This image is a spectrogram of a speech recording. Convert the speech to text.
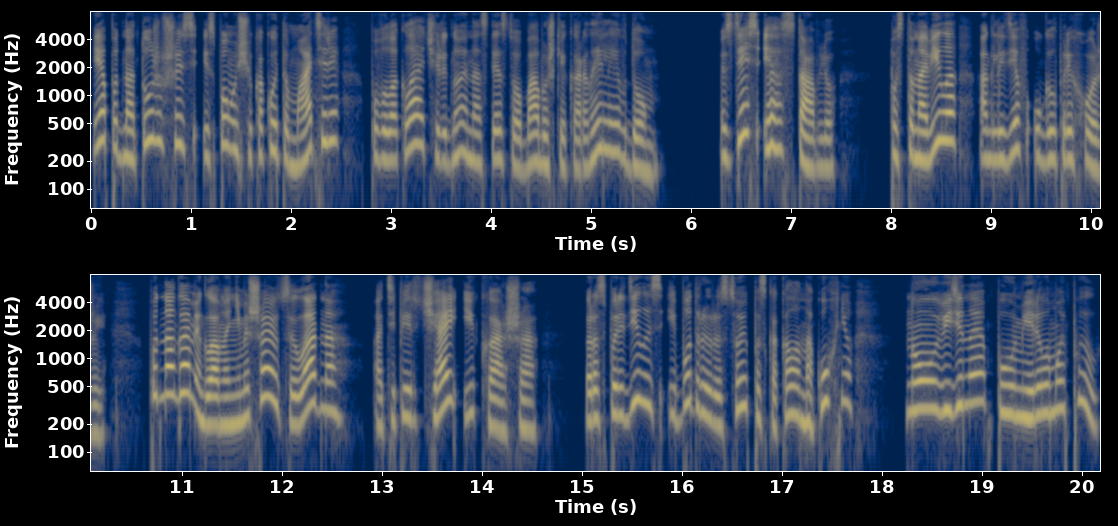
я, поднатужившись и с помощью какой-то матери, поволокла очередное наследство бабушки Корнелии в дом. «Здесь и оставлю», — постановила, оглядев угол прихожей. «Под ногами, главное, не мешаются, и ладно. А теперь чай и каша». Распорядилась и бодрой рысой поскакала на кухню, но увиденное поумерило мой пыл.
